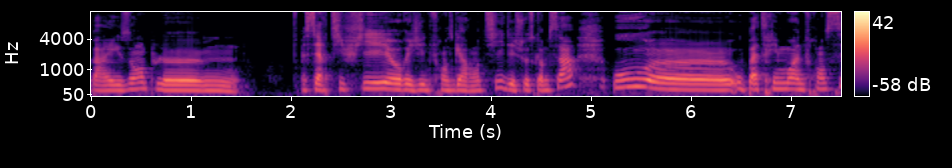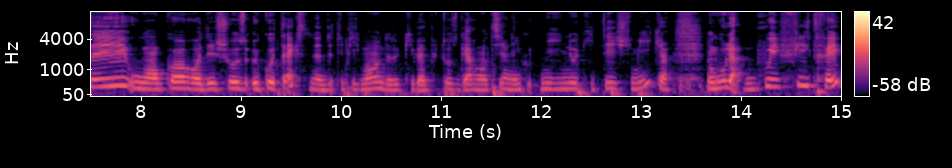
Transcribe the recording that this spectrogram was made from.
par exemple, certifié Origine France Garantie, des choses comme ça, ou, ou patrimoine français, ou encore des choses Ecotex, typiquement, qui va plutôt se garantir l'inoquité chimique. Donc voilà, vous pouvez filtrer,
